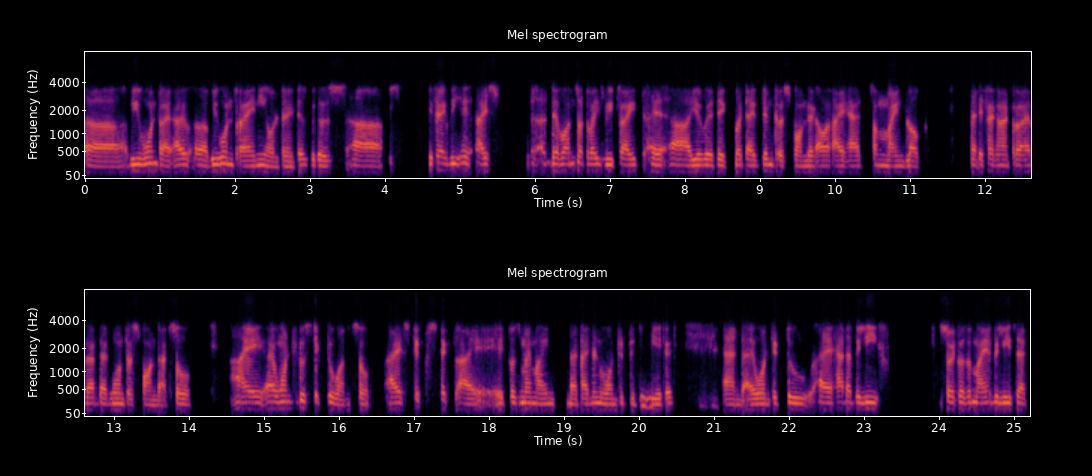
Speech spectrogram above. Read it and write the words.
uh, we won't try uh, we won't try any alternative because uh, if I we I uh, there once or twice we tried uh, Ayurvedic but I didn't respond or I had some mind block that if I'm gonna try that, that won't respond that. So I I wanted to stick to one. So I stick stick. I it was my mind that I didn't want it to deviate it, and I wanted to. I had a belief. So it was my belief that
